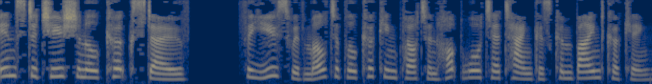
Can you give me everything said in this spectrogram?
institutional cook stove for use with multiple cooking pot and hot water tank as combined cooking.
